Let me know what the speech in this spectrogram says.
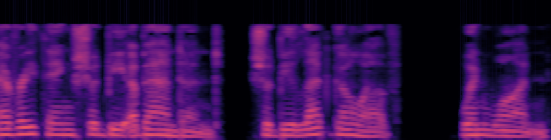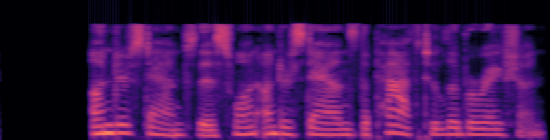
everything should be abandoned, should be let go of. When one understands this, one understands the path to liberation,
